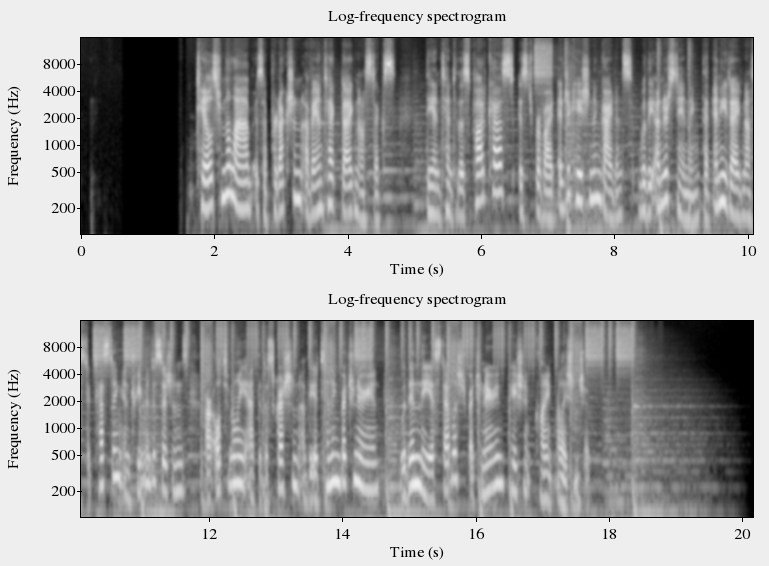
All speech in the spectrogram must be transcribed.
Tales from the Lab is a production of Antech Diagnostics. The intent of this podcast is to provide education and guidance with the understanding that any diagnostic testing and treatment decisions are ultimately at the discretion of the attending veterinarian within the established veterinarian patient client relationship.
